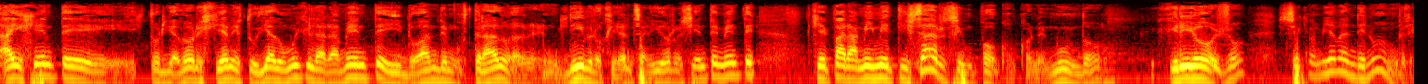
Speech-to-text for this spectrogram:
Hay gente, historiadores que han estudiado muy claramente y lo han demostrado en libros que han salido recientemente, que para mimetizarse un poco con el mundo criollo, se cambiaban de nombre.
